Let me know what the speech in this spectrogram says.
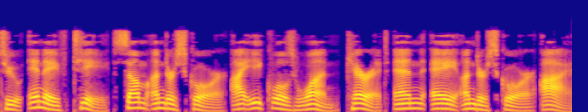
to nft sum underscore i equals one caret n a underscore i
